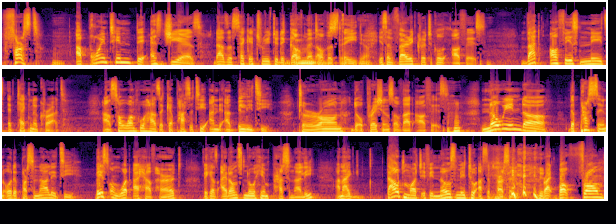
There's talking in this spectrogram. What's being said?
First, mm. appointing the SGS, that's the Secretary to the Government, Government of, of, the State, state yeah. is a very critical office. That office needs a technocrat and someone who has the capacity and the ability to run the operations of that office. Mm-hmm. Knowing the, the person or the personality based on what I have heard, because I don't know him personally, and I doubt much if he knows me too as a person, right? But from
